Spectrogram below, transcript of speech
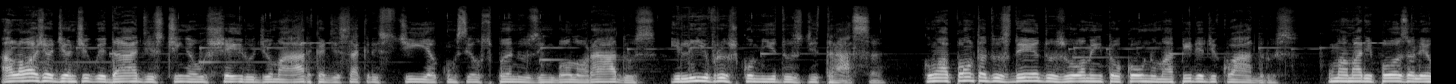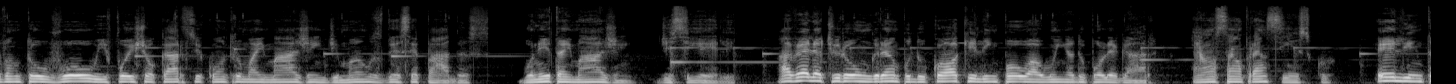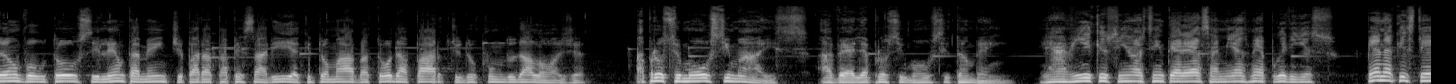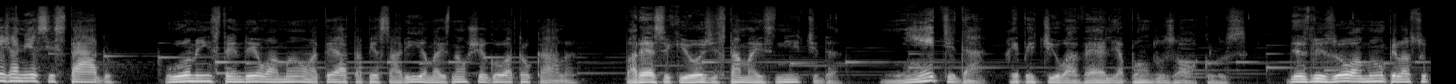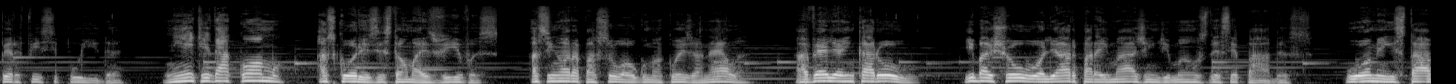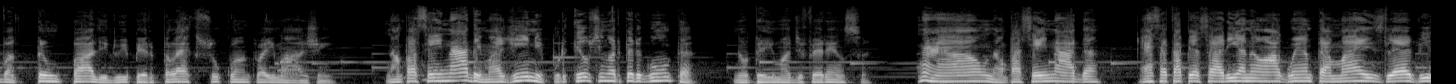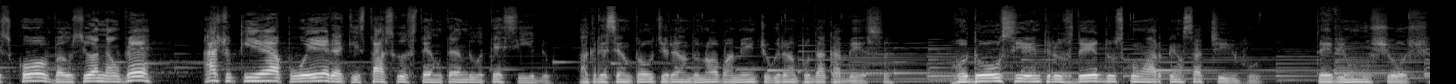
A loja de antiguidades tinha o cheiro de uma arca de sacristia com seus panos embolorados e livros comidos de traça. Com a ponta dos dedos, o homem tocou numa pilha de quadros. Uma mariposa levantou o voo e foi chocar-se contra uma imagem de mãos decepadas. Bonita imagem, disse ele. A velha tirou um grampo do coque e limpou a unha do polegar. É um São Francisco. Ele então voltou-se lentamente para a tapeçaria que tomava toda a parte do fundo da loja. Aproximou-se mais. A velha aproximou-se também. Já vi que o senhor se interessa mesmo é por isso. Pena que esteja nesse estado. O homem estendeu a mão até a tapeçaria, mas não chegou a tocá-la. Parece que hoje está mais nítida. Nítida? repetiu a velha, pondo os óculos. Deslizou a mão pela superfície puída. Nítida como? As cores estão mais vivas. A senhora passou alguma coisa nela? A velha encarou-o e baixou o olhar para a imagem de mãos decepadas. O homem estava tão pálido e perplexo quanto a imagem. Não passei nada, imagine, por que o senhor pergunta? Notei uma diferença. Não, não passei nada. Essa tapeçaria não aguenta mais leve escova, o senhor não vê? Acho que é a poeira que está sustentando o tecido. Acrescentou, tirando novamente o grampo da cabeça. Rodou-se entre os dedos com ar pensativo. Teve um muxoxo.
